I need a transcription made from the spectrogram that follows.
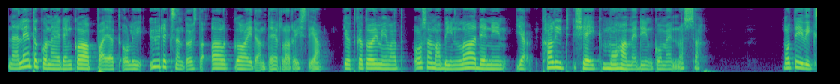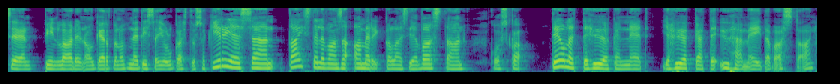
Nämä lentokoneiden kaappaajat oli 19 Al-Qaidan terroristia, jotka toimivat Osama bin Ladenin ja Khalid Sheikh Mohammedin komennossa. Motiivikseen bin Laden on kertonut netissä julkaistussa kirjeessään taistelevansa amerikkalaisia vastaan, koska te olette hyökänneet ja hyökkäätte yhä meitä vastaan.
